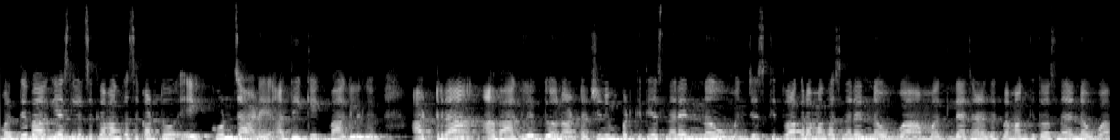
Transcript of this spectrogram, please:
मध्यभागी असल्याचा क्रमांक कसं काढतो? एकूण झाडे अधिक एक भागले दोन. अठरा भागले दोन. अठराची निंपट किती असणार? आहे नऊ. म्हणजेच कितवा क्रमांक असणार? आहे नववा. मधल्या झाडाचा क्रमांक कितवा असणार आहे नववा.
